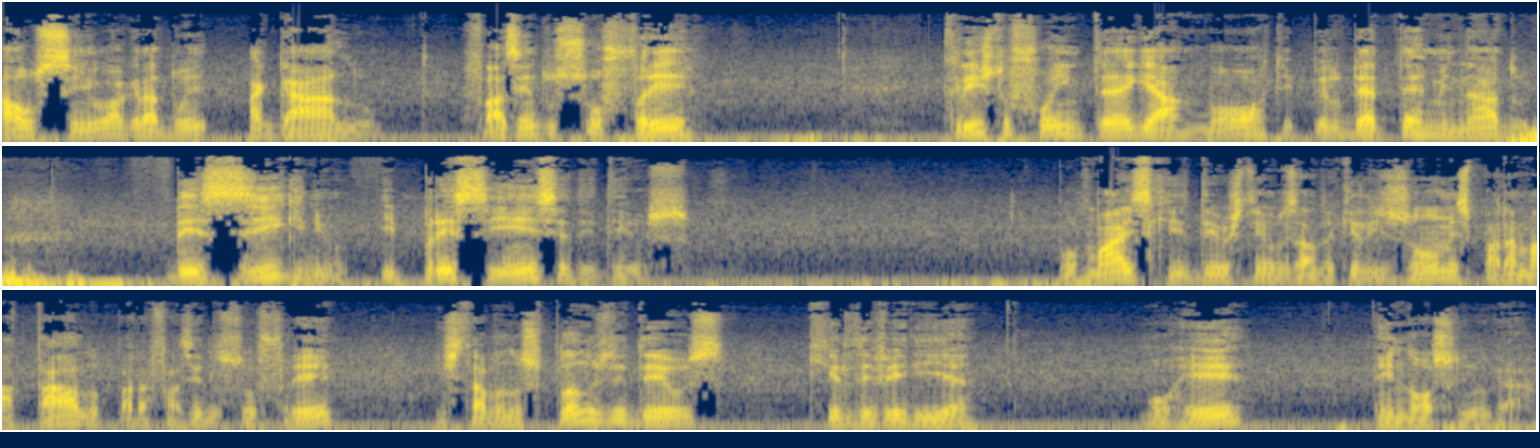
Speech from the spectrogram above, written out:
ao Senhor agradou a galo, fazendo sofrer. Cristo foi entregue à morte pelo determinado desígnio e presciência de Deus. Por mais que Deus tenha usado aqueles homens para matá-lo, para fazê-lo sofrer, estava nos planos de Deus que ele deveria morrer em nosso lugar.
